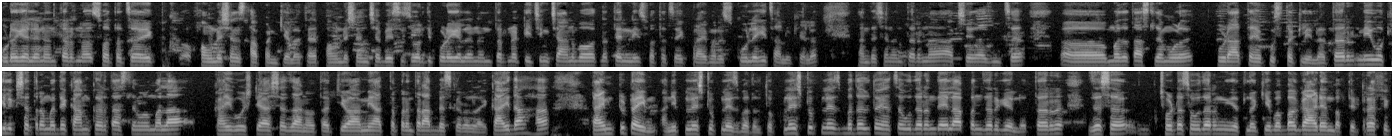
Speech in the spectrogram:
पुढे गेल्यानंतरनं स्वतःचं एक फाउंडेशन स्थापन केलं. त्या फाउंडेशनच्या बेसिसवरती पुढे गेल्यानंतरनं टीचिंगच्या अनुभवातनं त्यांनी स्वतःचं एक प्रायमरी स्कूलही चालू केलं. आणि त्याच्यानंतरनं अक्षयदांचं मदत असल्यामुळं पुढं आता हे पुस्तक लिहिलं. तर मी वकिली क्षेत्रामध्ये काम करत असल्यामुळे मला काही गोष्टी अशा जाणवतात किंवा आम्ही आत्तापर्यंत अभ्यास करायला आहे कायदा हा टाईम टू टाईम आणि प्लेस टू प्लेस बदलतो. प्लेस टू प्लेस बदलतो ह्याचं उदाहरण द्यायला आपण जर गेलो तर जसं छोटंसं उदाहरण घेतलं की बाबा गाड्यांबाबतीत ट्रॅफिक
